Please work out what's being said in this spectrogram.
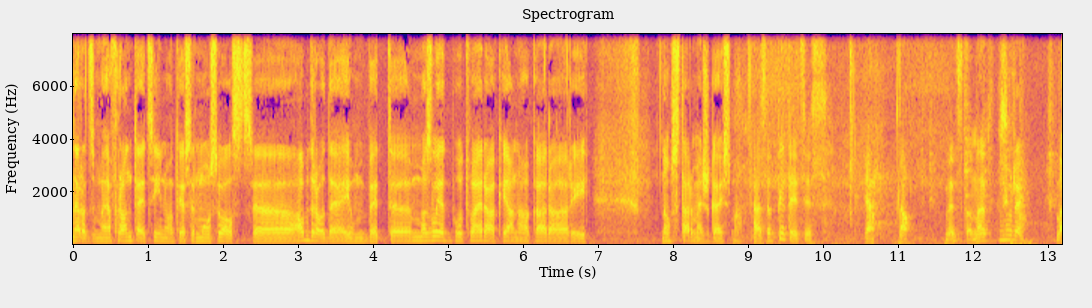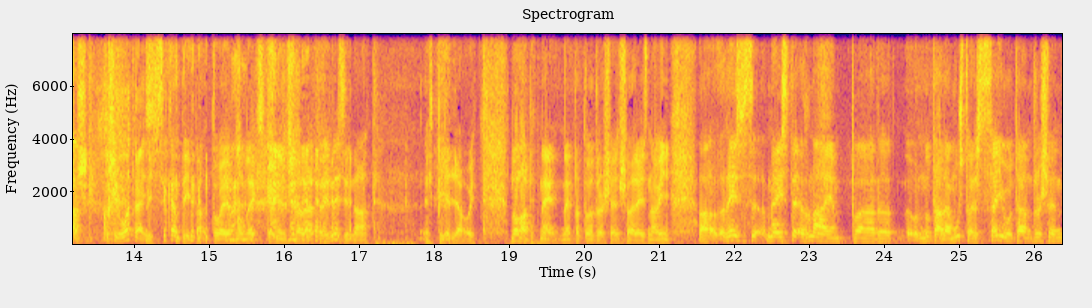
neredzamajā frontē cīnoties ar mūsu valsts apdraudējumu, bet mazliet būtu vairāk jānāk ārā arī nu, starmeža gaismā. Esat pieteicies? Jā. Jā. Bet tomēr. Nu, kurš ir otrais? Viss ir kārtībā. To jau man liekas, ka viņš varētu arī nezināt. Es pieļauju. Nu, labi, nē, ne par to droši vien šoreiz no viņa. Reiz mēs runājam par nu, tādām uztveres sajūtām. Droši vien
